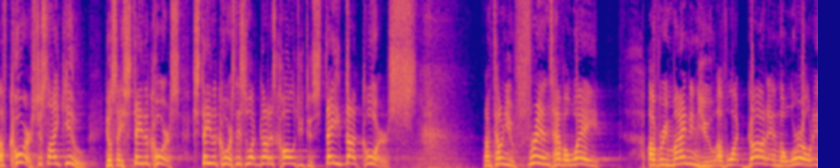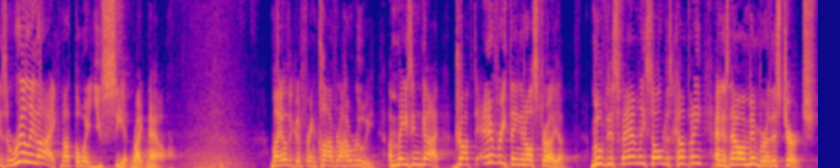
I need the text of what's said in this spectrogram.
Of course, just like you. He'll say, Stay the course, stay the course. This is what God has called you to. Stay the course. And I'm telling you, friends have a way of reminding you of what God and the world is really like, not the way you see it right now. My other good friend, Clive Raharui, amazing guy, dropped everything in Australia, moved his family, sold his company, and is now a member of this church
